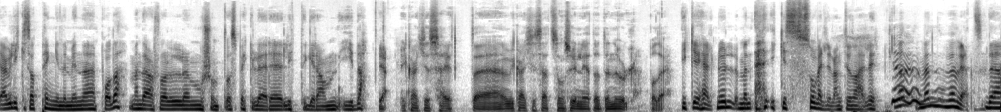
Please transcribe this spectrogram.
Jeg ville ikke satt pengene mine på det, men det er i hvert fall morsomt å spekulere litt grann i det. Ja, vi kan ikke sette, eh, vi kan ikke sette sannsynligheten til null på det. Ikke helt null, men ikke så veldig langt unna heller. Men, men hvem vet. Det,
